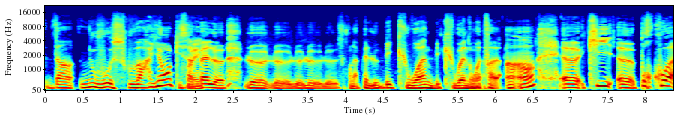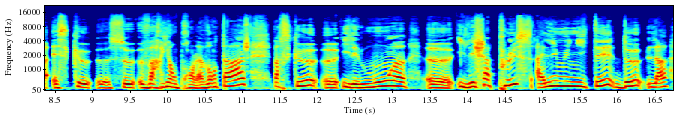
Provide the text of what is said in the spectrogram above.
d'un nouveau sous-variant qui s'appelle le, le, le, le, ce qu'on appelle le BQ1, BQ1, enfin 1.1, euh, qui pourquoi est-ce que ce variant prend l'avantage? Parce que il est moins, il échappe plus à l'immunité de la euh,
